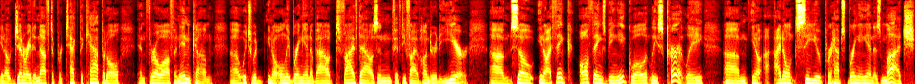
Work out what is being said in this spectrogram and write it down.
you know, generate enough to protect the capital and throw off an income, uh, which would, you know, only bring in about 5,000, 5,500 a year. Um, so, you know, I think all things being equal, at least currently, um, you know, I, I, don't see you perhaps bringing in as much,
